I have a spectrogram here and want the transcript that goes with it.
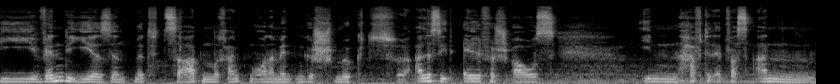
Die Wände hier sind mit zarten Rankenornamenten geschmückt. Alles sieht elfisch aus. Ihnen haftet etwas an,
